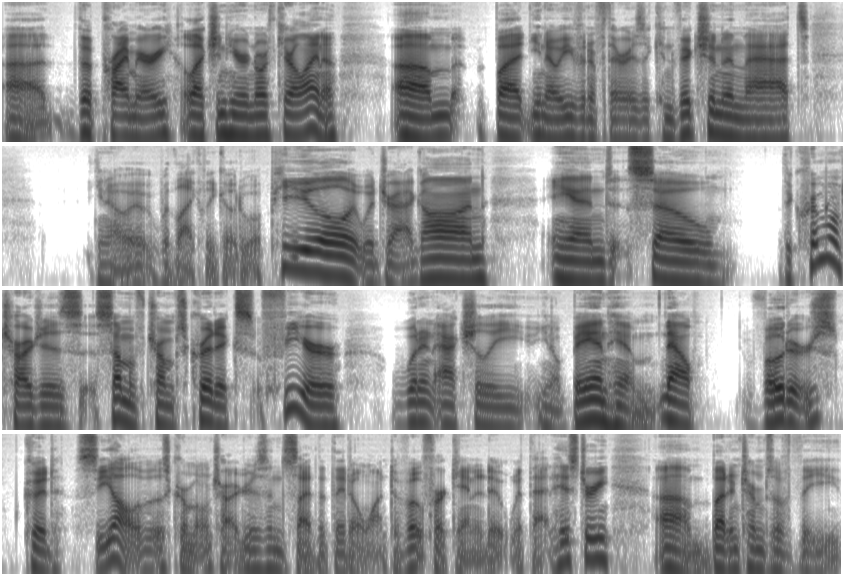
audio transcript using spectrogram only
uh, the primary election here in North Carolina. Um, but you know, even if there is a conviction in that, you know, it would likely go to appeal, it would drag on. And so the criminal charges, some of Trump's critics fear wouldn't actually, you know, ban him. Now, voters could see all of those criminal charges and decide that they don't want to vote for a candidate with that history. Um, but in terms of the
